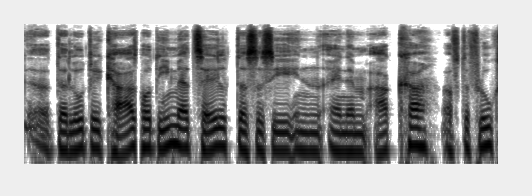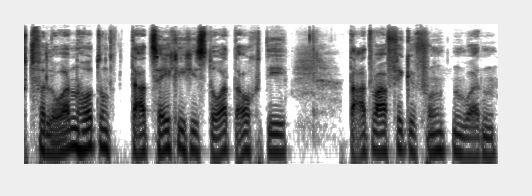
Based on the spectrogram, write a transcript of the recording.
Der Ludwig K. hat ihm erzählt, dass er sie in einem Acker auf der Flucht verloren hat und tatsächlich ist dort auch die Tatwaffe gefunden worden.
